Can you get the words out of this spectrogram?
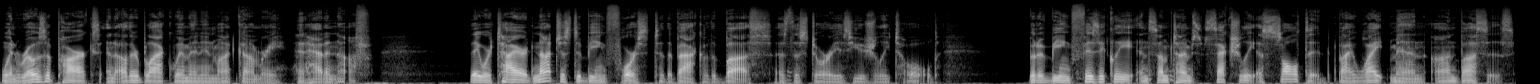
when Rosa Parks and other black women in Montgomery had had enough. They were tired not just of being forced to the back of the bus, as the story is usually told, but of being physically and sometimes sexually assaulted by white men on buses,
